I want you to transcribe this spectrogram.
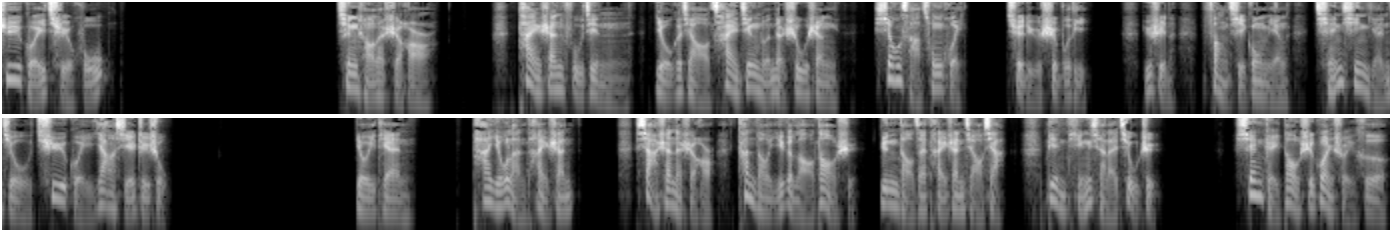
驱鬼取狐。清朝的时候，泰山附近有个叫蔡京伦的书生，潇洒聪慧，却屡试不第。于是呢，放弃功名，潜心研究驱鬼压邪之术。有一天，他游览泰山，下山的时候看到一个老道士晕倒在泰山脚下，便停下来救治，先给道士灌水喝，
